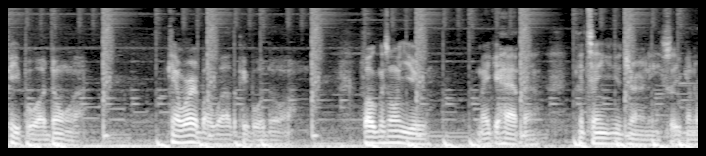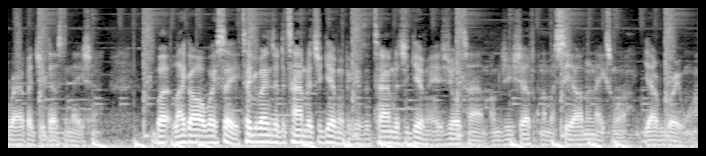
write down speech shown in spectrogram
people are doing. Can't worry about what other people are doing. Focus on you, make it happen, continue your journey so you can arrive at your destination. But like I always say, take advantage of the time that you're given because the time that you're given is your time. I'm G Chef, and I'm gonna see y'all in the next one. Y'all have a great one.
